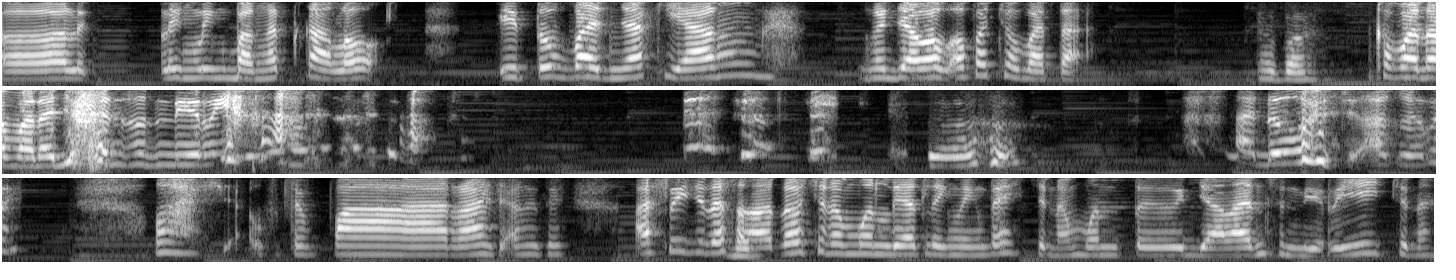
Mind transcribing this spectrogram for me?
Eh, Ling Ling banget kalau itu banyak yang ngejawab apa coba tak apa? Ke mana-mana jalan sendiri. Aduh lucu aku wah aku teh parah aku teh. Asli cenah soalnya cenah mun lihat ling ling teh mun teu jalan sendiri cenah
